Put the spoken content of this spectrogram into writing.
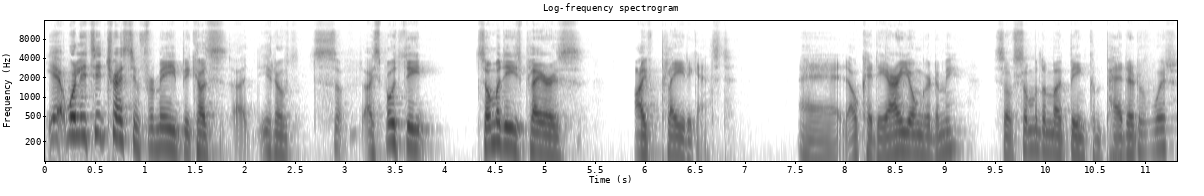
Yeah, well, it's interesting for me because uh, you know, so, I suppose the some of these players I've played against. Uh, okay, they are younger than me, so some of them I've been competitive with.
